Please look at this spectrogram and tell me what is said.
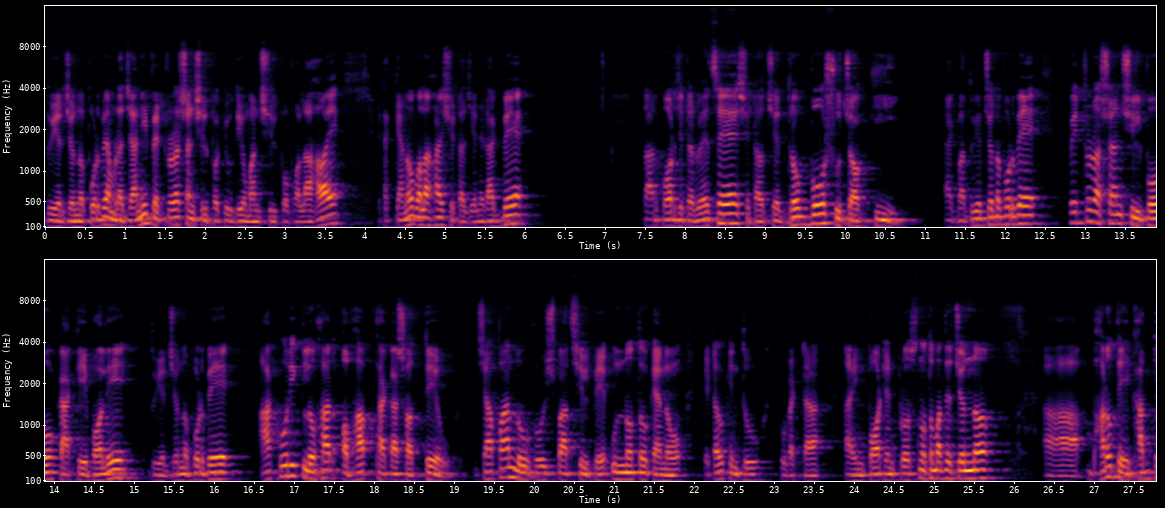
দুইয়ের জন্য পড়বে, আমরা জানি পেট্রোরাসায়ন শিল্পকে উদীয়মান শিল্প বলা হয়। এটা কেন বলা হয় সেটা জেনে রাখবে। তারপর যেটা রয়েছে, সেটা হচ্ছে দ্রব্য সূচক কি? একবার দুইয়ের জন্য পড়বে, পেট্রোরাসায়ন শিল্প কাকে বলে? দুইয়ের জন্য পড়বে, আকরিক লোহার অভাব থাকা সত্ত্বেও জাপান লৌহ ইস্পাত শিল্পে উন্নত কেন? এটাও কিন্তু খুব একটা ইম্পর্টেন্ট প্রশ্ন তোমাদের জন্য। ভারতে খাদ্য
